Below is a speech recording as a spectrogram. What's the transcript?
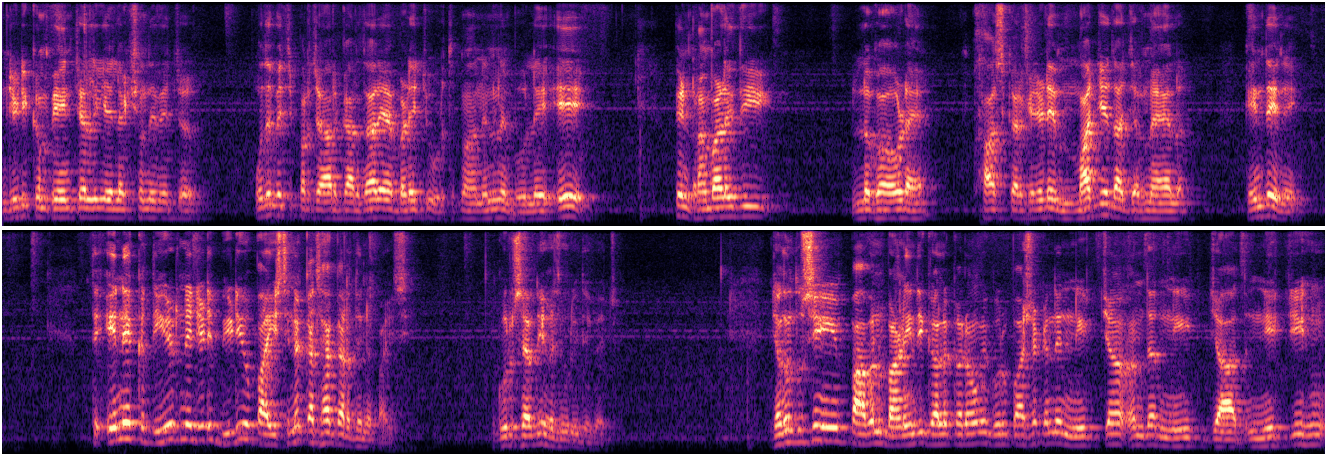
ਜਿਹੜੀ ਕੰਪੇਨ ਚੱਲੀ ਹੈ ਇਲੈਕਸ਼ਨ ਦੇ ਵਿੱਚ। ਉਹਦੇ ਵਿੱਚ ਪ੍ਰਚਾਰ ਕਰਦਾ ਰਿਹਾ, ਬੜੇ ਝੂਠ ਤਪਾਨ ਇਹਨਾਂ ਨੇ ਬੋਲੇ। ਇਹ ਭਿੰਡਰਾਂ ਵਾਲੇ ਦੀ ਲਗੌੜ ਹੈ, ਖਾਸ ਕਰਕੇ ਜਿਹੜੇ ਮਾਝੇ ਦਾ ਜਰਨੈਲ ਕਹਿੰਦੇ ਨੇ। ਤੇ ਇਹਨੇ ਕਦੀੜ ਨੇ ਜਿਹੜੀ ਵੀਡੀਓ ਪਾਈ ਸੀ ਨਾ, ਕਥਾ ਕਰਦੇ ਨੇ ਪਾਈ ਸੀ, ਗੁਰੂ ਸਾਹਿਬ ਦੀ ਹਜ਼ੂਰੀ ਦੇ ਵਿੱਚ। ਜਦੋਂ ਤੁਸੀਂ ਪਾਵਨ ਬਾਣੀ ਦੀ ਗੱਲ ਕਰੋਗੇ, ਗੁਰੂ ਪਾਸ਼ਾ ਕਹਿੰਦੇ, ਨੀਚਾਂ ਅੰਦਰ ਨੀਚ ਜਾਤ, ਨੀਚੀ ਹੂੰ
